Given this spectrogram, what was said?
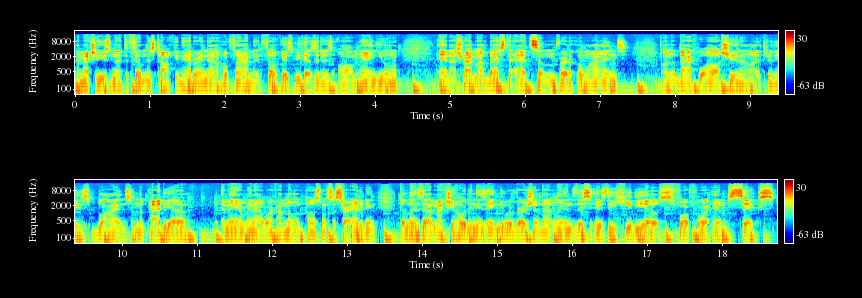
I'm actually using that to film this talking head right now. Hopefully I'm in focus because it is all manual. And I tried my best to add some vertical lines on the back wall, shooting the light through these blinds in the patio. It may or may not work. I'll know in post once I start editing. The lens that I'm actually holding is a newer version of that lens. This is the Helios 44M6.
